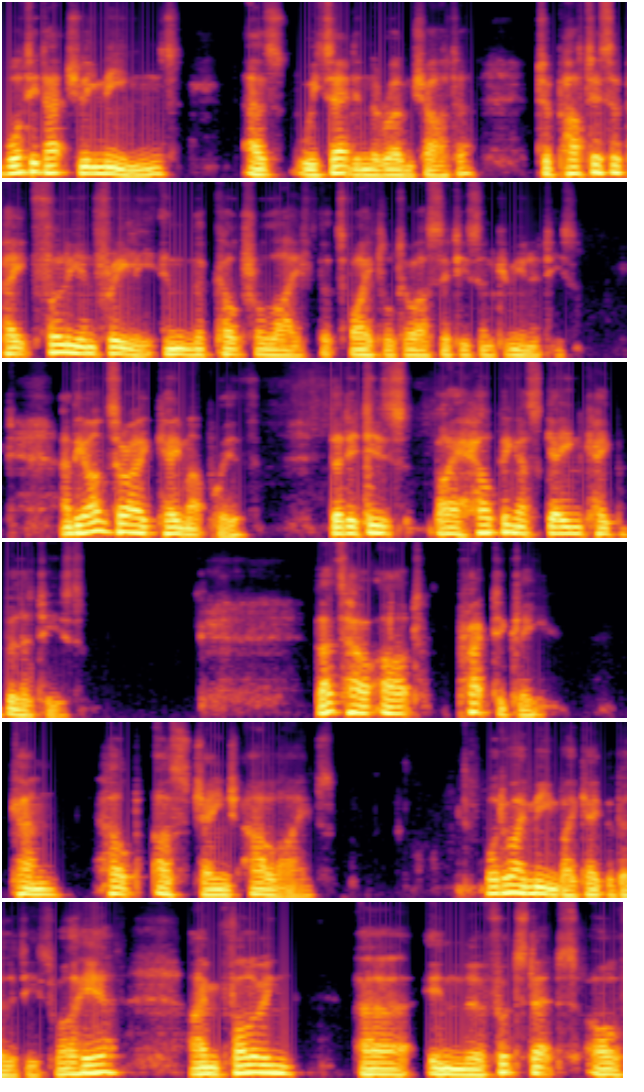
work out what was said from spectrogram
what it actually means, as we said in the Rome Charter, to participate fully and freely in the cultural life that's vital to our cities and communities? And the answer I came up with that it is by helping us gain capabilities. That's how art practically can help us change our lives. What do I mean by capabilities? Well, here I'm following uh, in the footsteps of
